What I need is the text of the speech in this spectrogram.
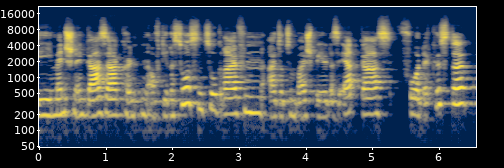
Die Menschen in Gaza könnten auf die Ressourcen zugreifen, also zum Beispiel das Erdgas vor der Küste.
